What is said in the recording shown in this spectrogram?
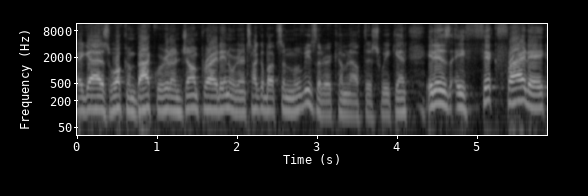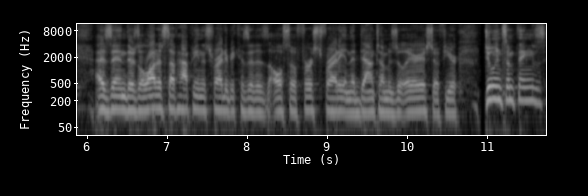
Hey guys, welcome back. We're going to jump right in. We're going to talk about some movies that are coming out this weekend. It is a thick Friday, as in there's a lot of stuff happening this Friday because it is also First Friday in the downtown Missoula area. So if you're doing some things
